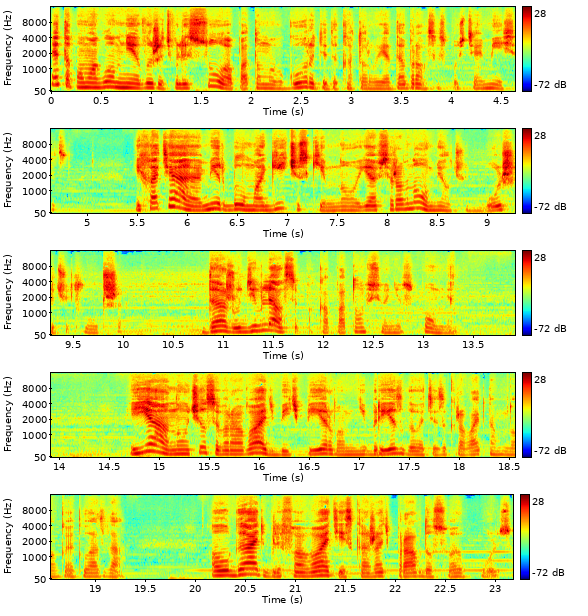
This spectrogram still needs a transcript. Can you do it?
Это помогло мне выжить в лесу, а потом и в городе, до которого я добрался спустя месяц. И хотя мир был магическим, но я все равно умел чуть больше, чуть лучше – даже удивлялся, пока потом все не вспомнил. И я научился воровать, бить первым, не брезговать и закрывать на многое глаза. Лгать, блефовать и искажать правду в свою пользу.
